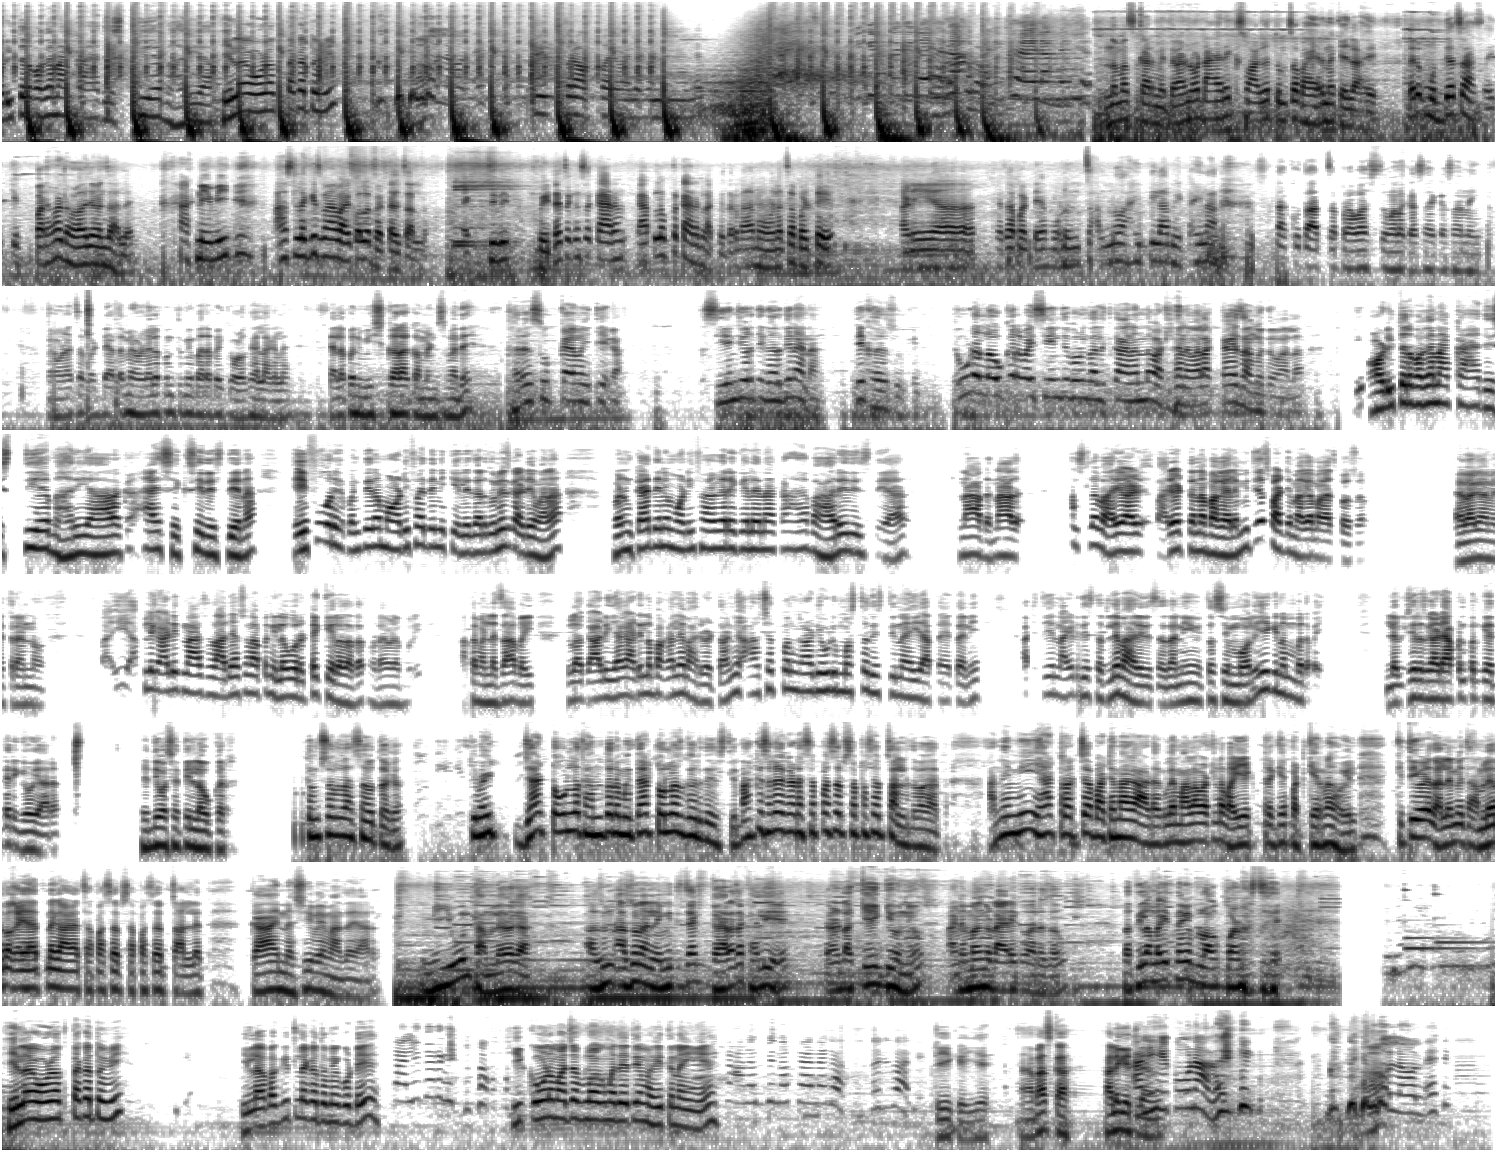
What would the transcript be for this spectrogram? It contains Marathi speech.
ऑडी तर बघा ना काय दिसतीये भारी यार. हिला ओळखता का तुम्ही? प्रॉपर वाले नमस्कार मित्रांनो डायरेक्ट स्वागत तुमचं बाहेरनं केलं आहे. तर मुद्द्याचं असं आहे की परवा ढोळा जेवण झालंय. आणि मी आज लगेच माझ्या बायकोला भेटायला चाललो. ऍक्च्युली भेटायचं कसं कारण आपलं फक्त कारण लागतं. तर माझ्या मेवण्याचा बड्डे आणि त्याचा बड्डे म्हणून चाललो आहे तिला भेटायला. दाखवतो आजचा प्रवास तुम्हाला कसा आहे कसा नाही. मेवण्याचा बड्डे आता मेवण्याला पण तुम्ही बऱ्यापैकी ओळखायला लागलाय. त्याला पण विश करा कमेंट्समध्ये. खरं सुख काय माहितीये का? सीएनजी वरती गर्दी नाही ना ते खरं सुख आहे. एवढं लवकर बाई सीएनजी भरून झाली इतका आनंद वाटला ना मला काय सांगू तुम्हाला. ऑडी तर बघा ना काय दिसतीये भारी यार काय सेक्सी दिसतीये ना. ए फोर आहे पण तिला मॉडीफाय त्यांनी केले जर दोन्हीच गाडी आहे म्हणा. पण काय त्याने मॉडिफाय वगैरे केलं ना काय भारी दिसते यार. नाद नाद. असलं भारी भारी वाटतं ना बघायला. मी तिच्याच पाठी मागा मागाचपासून हे बघा मित्रांनो. बाई आपली गाडीत ना आधी असून आपण हिला ओव्हरटेक केलं जातं थोड्या वेळापूर्वी. आता म्हणलं जा बाई तुला गाडी या गाडीला बघायला भारी वाटतं. आणि आरशात पण गाडी एवढी मस्त दिसती नाही आता येतानी. आता ते लाइट दिसतात लय भारी दिसतात. आणि तो सिम्बॉल एक नंबर बाई. लक्झरीस गाडी आपण पण काहीतरी घेऊ यार. हे दिवस येतील लवकर. तुमच्यासोबत असं होतं का? की भाई ज्या टोलला थांबतो ना मी त्या टोललाच गर्दी असते. बाकी सगळ्या गाड्या सपासप सपासप चालल्यात बघा आता. आणि मी ह्या ट्रकच्या पाठीमागे अडकलोय. मला वाटलं भाई एक ट्रक हे पटकेर होईल. किती वेळ झालं मी थांबलोय बघा यातनं गाड्या सपासप सपासप चालल्यात. काय नशीब आहे माझा यार. मी येऊन थांबलोय बघा. अजून अजून आले मी तिच्या घराच्या खाली आहे. त्याला केक घेऊन येऊ आणि मग डायरेक्ट वर जाऊ. तर तिला माहीत नाही मी ब्लॉग बनवतोय. हिला ओळखता का तुम्ही? हिला बघितलं का तुम्ही कुठे? ही कोण माझ्या ब्लॉगमध्ये ते माहीत नाहीये. कानात बिनात काय नाही घातलं तरी झाले. ठीक आहे ये. हा, बस का? खाली आणि घेतलं हे कोण आलंय? कोणी बोलवलंय?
